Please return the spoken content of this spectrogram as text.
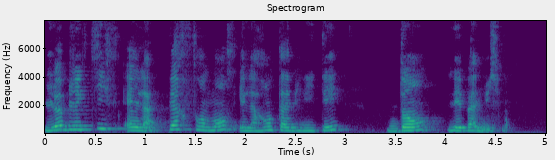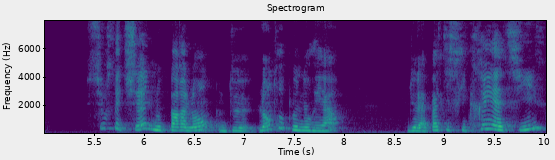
L'objectif est la performance et la rentabilité dans l'épanouissement. Sur cette chaîne, nous parlons de l'entrepreneuriat, de la pâtisserie créative,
